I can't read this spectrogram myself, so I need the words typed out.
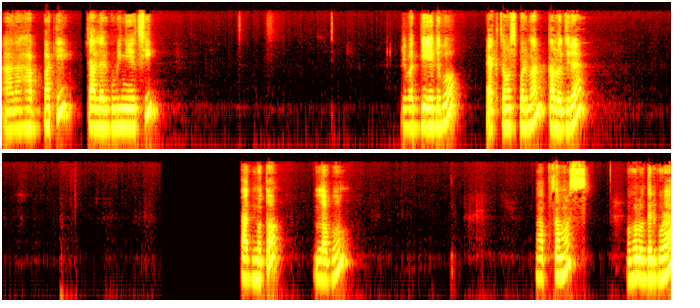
আর হাফ বাটি চালের গুঁড়ি নিয়েছি। এবার দিয়ে দেব এক চামচ পরিমাণ কালো জিরা। স্বাদ মতো লবণ, হাফ চামচ হলুদের গুঁড়া,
